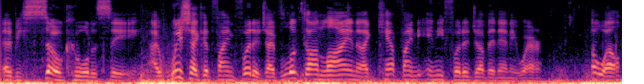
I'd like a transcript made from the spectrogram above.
That'd be so cool to see. I wish I could find footage. I've looked online and I can't find any footage of it anywhere. Oh well.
